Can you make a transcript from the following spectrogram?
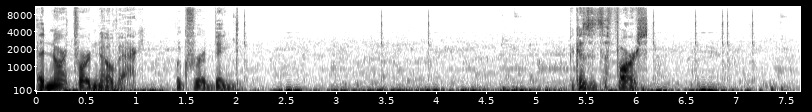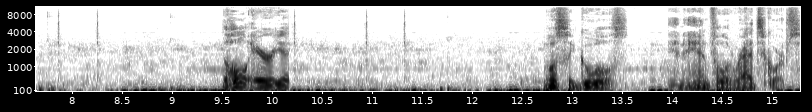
Head north toward Novac. Look for a big... Because it's a farce. The whole area. Mostly ghouls. And a handful of radscorps.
